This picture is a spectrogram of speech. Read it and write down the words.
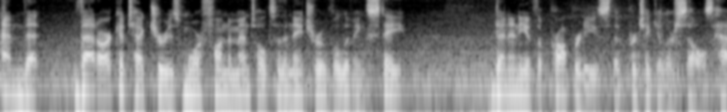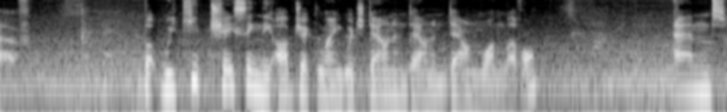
and that that architecture is more fundamental to the nature of the living state than any of the properties that particular cells have. But we keep chasing the object language down and down and down one level. And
